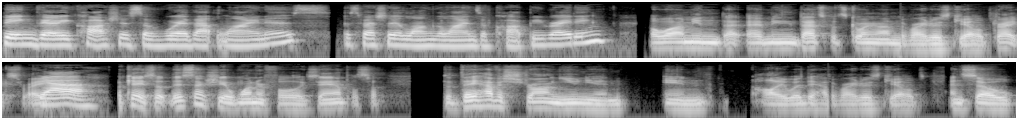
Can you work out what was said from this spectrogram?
being very cautious of where that line is, especially along the lines of copywriting. Oh, well, I mean, that, I mean, that's what's going on in the Writers Guild strikes, right? Yeah. Okay, so this is actually a wonderful example. So, so they have a strong union in Hollywood. They have the Writers Guild, and so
